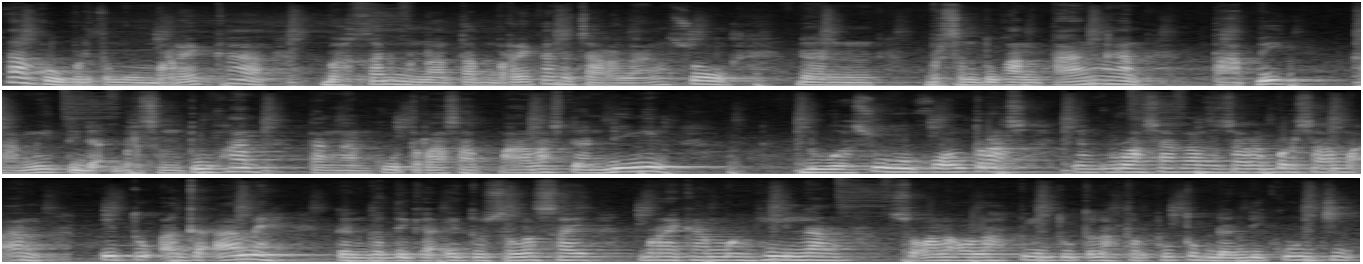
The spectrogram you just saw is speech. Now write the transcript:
Aku bertemu mereka, bahkan menatap mereka secara langsung dan bersentuhan tangan, tapi kami tidak bersentuhan. Tanganku terasa panas dan dingin dua suhu kontras yang kurasakan secara bersamaan itu agak aneh. Dan ketika itu selesai mereka menghilang. Seolah-olah pintu telah tertutup dan dikunci.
